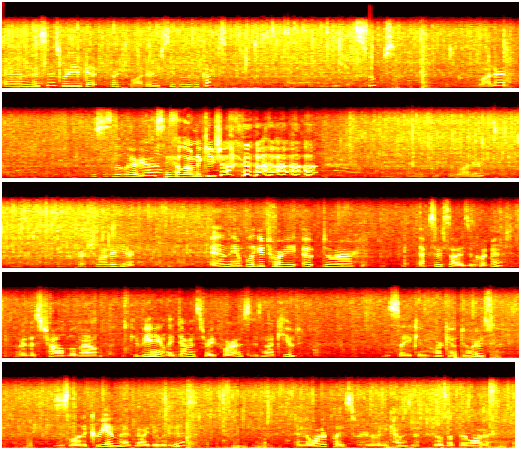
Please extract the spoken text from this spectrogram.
And this is where you get fresh water. See the little cups? You get scoops, water. This is the little area. Say hello, Nikisha. and this is the water. Fresh water here. And the obligatory outdoor exercise equipment, where this child will now conveniently demonstrate for us. Isn't that cute? Is so you can work outdoors. This is a lot of Korean. I have no idea what it is. And the water place where everybody comes and fills up their water.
